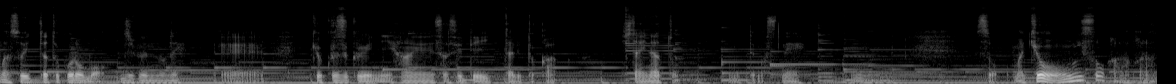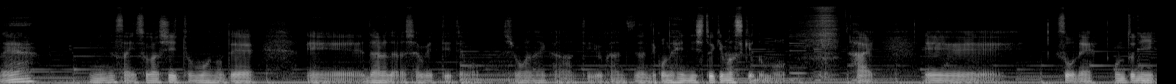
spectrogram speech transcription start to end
まあそういったところも自分のね、えー、曲作りに反映させていったりとかしたいなと思ってますね。うん、そう。まあ今日大晦日だからね。皆さん忙しいと思うので、えー、だらだら喋っていてもしょうがないかなっていう感じなんでこの辺にしときますけども。はい。えー、そうね。本当に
